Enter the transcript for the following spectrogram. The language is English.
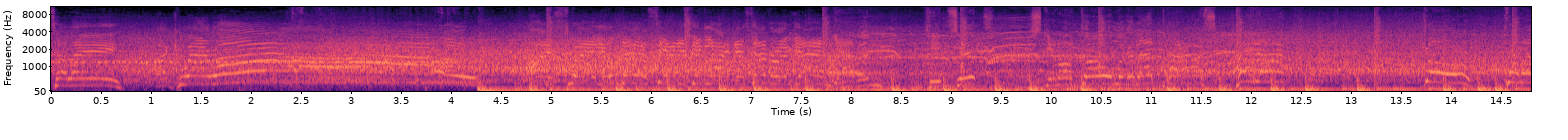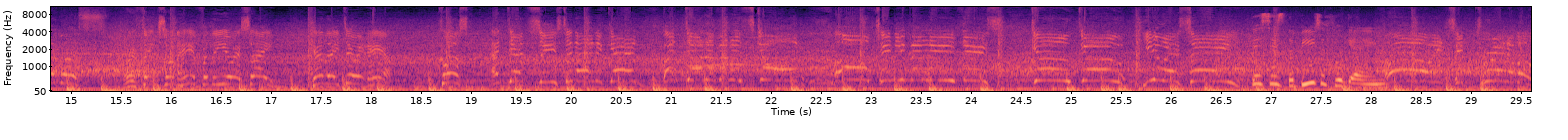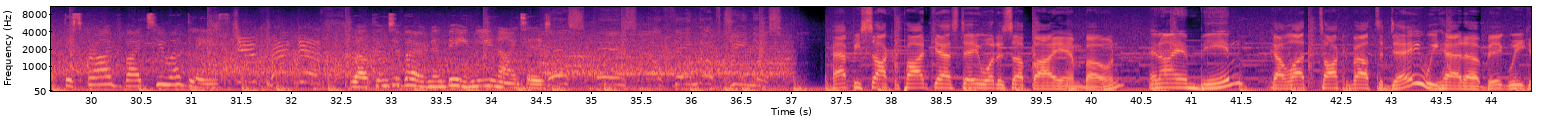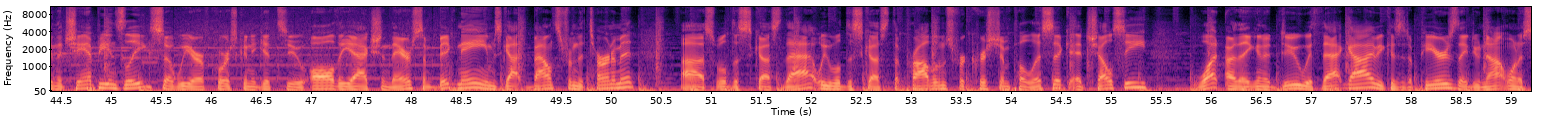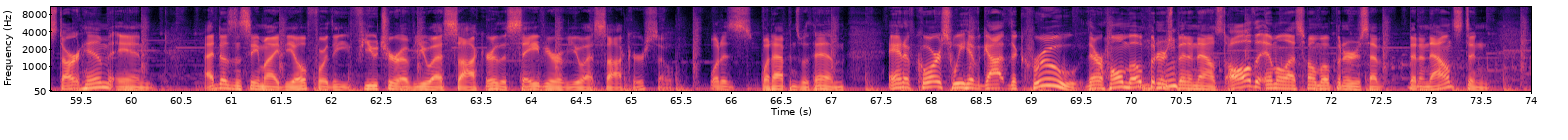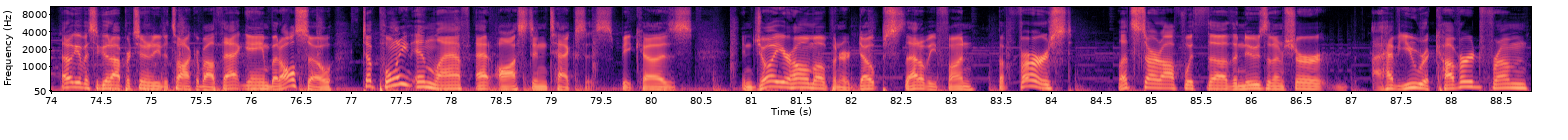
Balotelli, Aguero! I swear you'll never see anything like this ever again. Gavin keeps it. Skill off goal. Look at that pass. Header! Goal! Columbus! There are things on here for the USA. Can they do it here? Cross and Dempsey is denied again. And Donovan has scored. Oh, can you believe this? Go, go, USA! This is the beautiful game, Oh, it's incredible. Described by two uglies. Stupendous! Welcome to Bone and Beam United. This is a thing of genius. Happy Soccer Podcast Day. What is up? I am Bone. And I am Beam. Got a lot to talk about today. We had a big week in the Champions League, so we are, of course, going to get to all the action there. Some big names got bounced from the tournament, uh, so we'll discuss that. We will discuss the problems for Christian Pulisic at Chelsea. What are they going to do with that guy? Because it appears they do not want to start him, and that doesn't seem ideal for the future of U.S. soccer, the savior of U.S. soccer. So, what is what happens with him? And of course, we have got the crew. Their home opener's mm-hmm. been announced. All the MLS home openers have been announced, and that'll give us a good opportunity to talk about that game, but also to point and laugh at Austin, Texas, because enjoy your home opener, dopes. That'll be fun. But first, let's start off with uh, the news that I'm sure. Have you recovered from?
